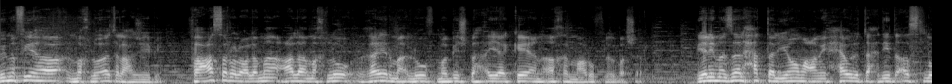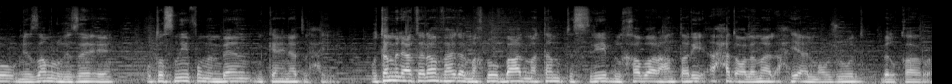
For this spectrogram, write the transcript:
بما فيها المخلوقات العجيبة فعثروا العلماء على مخلوق غير مألوف ما بيشبه أي كائن آخر معروف للبشر. يلي ما زال حتى اليوم عم يحاولوا تحديد أصله ونظامه الغذائي وتصنيفه من بين الكائنات الحية. وتم الاعتراف بهذا المخلوق بعد ما تم تسريب الخبر عن طريق أحد علماء الأحياء الموجود بالقارة.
